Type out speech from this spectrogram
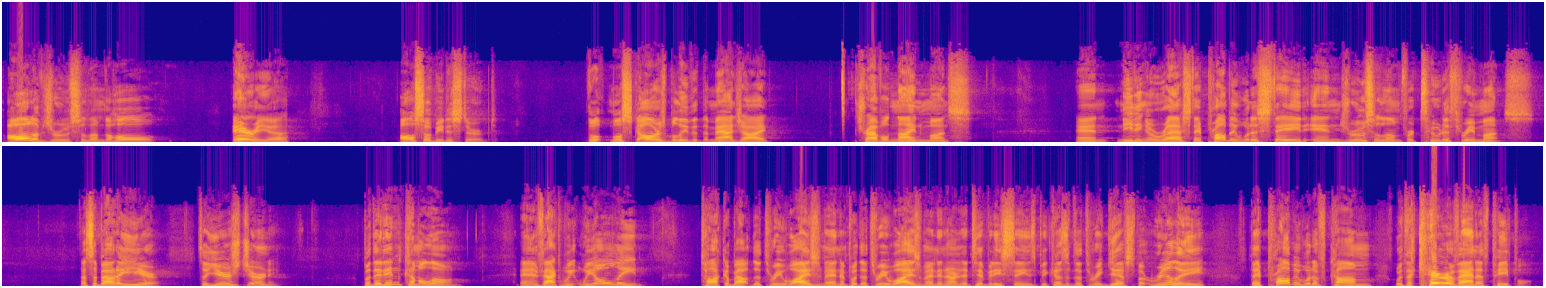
all of Jerusalem, the whole area, also be disturbed? Well, most scholars believe that the Magi traveled nine months. And needing a rest, they probably would have stayed in Jerusalem for two to three months. That's about a year. It's a year's journey. But they didn't come alone. And in fact, we, we only talk about the three wise men and put the three wise men in our nativity scenes because of the three gifts, but really, they probably would have come with a caravan of people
